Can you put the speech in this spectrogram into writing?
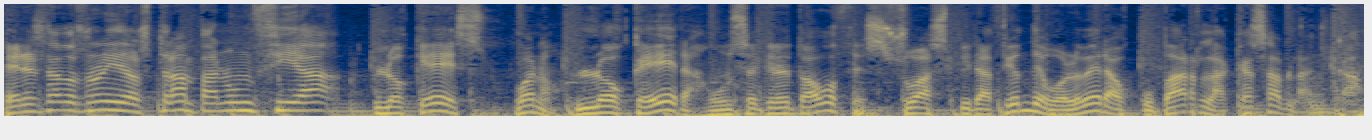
En Estados Unidos, Trump anuncia lo que es, bueno, lo que era un secreto a voces, su aspiración de volver a ocupar la Casa Blanca.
